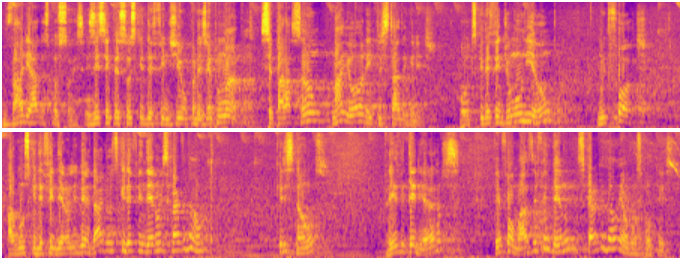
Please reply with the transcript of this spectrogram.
variadas posições. Existem pessoas que defendiam, por exemplo, uma separação maior entre Estado e Igreja. Outros que defendiam uma união muito forte. Alguns que defenderam a liberdade, outros que defenderam a escravidão. Cristãos, presbiterianos, reformados defendendo a escravidão em alguns contextos.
